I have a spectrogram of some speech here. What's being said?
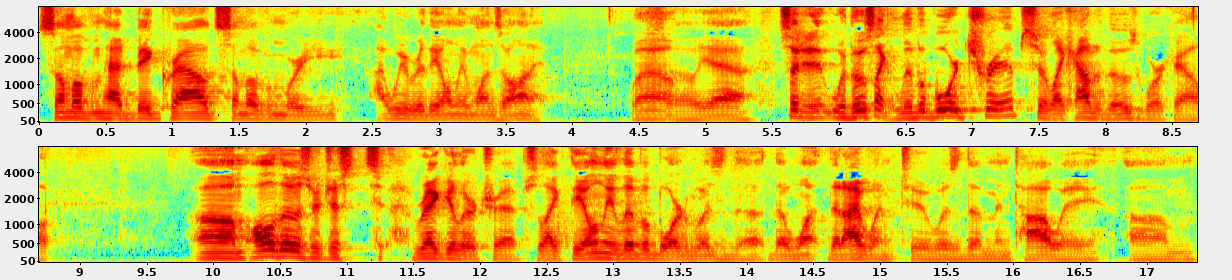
some of them had big crowds. Some of them were we were the only ones on it. Wow. so yeah. So did, were those like liveaboard trips, or like how did those work out? um, all those are just regular trips. Like the only liveaboard was the, the one that i went to was the mentawai um,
